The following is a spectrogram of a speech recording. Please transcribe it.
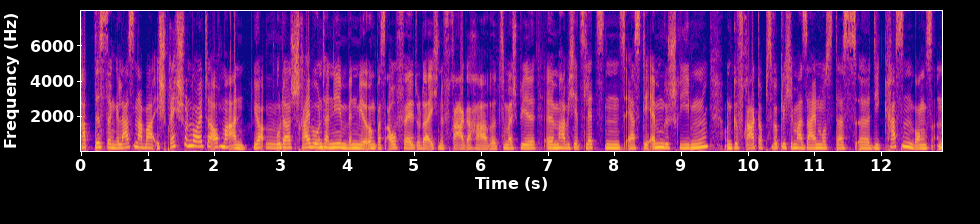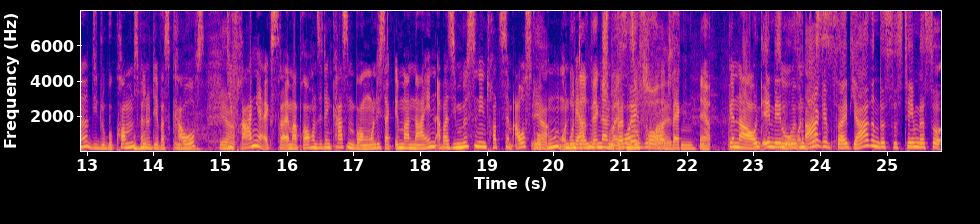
hab das dann gelassen, aber ich spreche schon Leute auch mal an, ja, mhm. oder schreibe Unternehmen, wenn mir irgendwas auffällt oder ich eine Frage habe. Zum Beispiel ähm, habe ich jetzt letztens erst DM geschrieben und gefragt, ob es wirklich immer sein muss, dass äh, die Kassenbons, ne, die du bekommst, mhm. wenn du dir was kaufst, ja. die fragen ja extra immer, brauchen sie den Kassenbon? Und ich sage immer nein, aber sie müssen ihn trotzdem ausdrucken ja. und, und dann wegschmeißen dann sofort weg. Ja. Genau. Und in den so, USA gibt es seit Jahren das System, dass du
